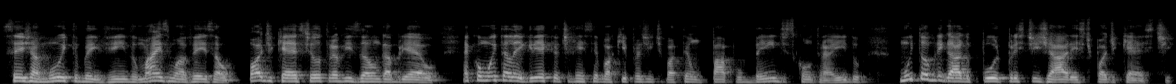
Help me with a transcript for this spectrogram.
Seja muito bem-vindo mais uma vez ao podcast Outra Visão, Gabriel. É com muita alegria que eu te recebo aqui para a gente bater um papo bem descontraído. Muito obrigado por prestigiar este podcast.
